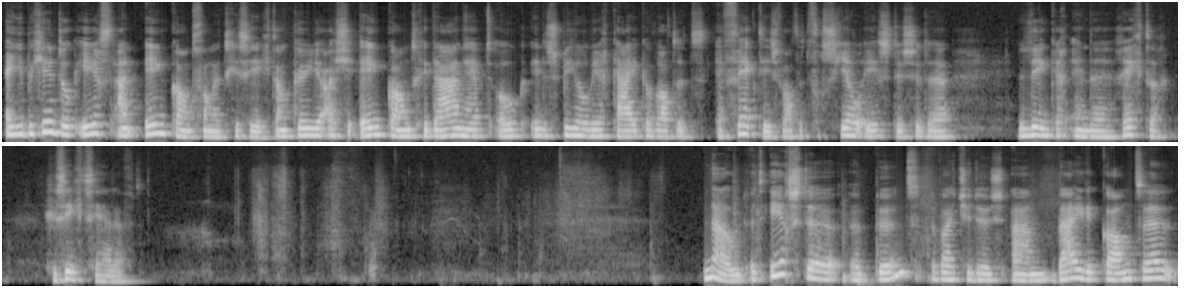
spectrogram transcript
En je begint ook eerst aan één kant van het gezicht. Dan kun je als je één kant gedaan hebt ook in de spiegel weer kijken wat het effect is, wat het verschil is tussen de linker en de rechter gezichtshelft. Nou, het eerste eh, punt wat je dus aan beide kanten,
